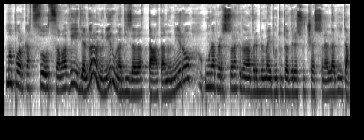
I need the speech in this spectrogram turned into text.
ma porca zozza, ma vedi, allora non ero una disadattata, non ero una persona che non avrebbe mai potuto avere successo nella vita,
